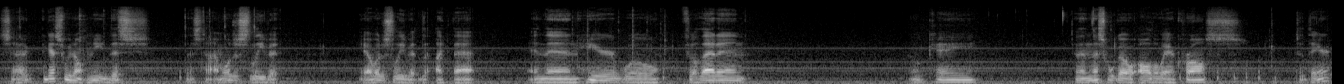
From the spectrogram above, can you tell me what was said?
So I guess we don't need this this time. We'll just leave it. Yeah, we'll just leave it like that. And then here we'll fill that in. Okay. And then this will go all the way across to there.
